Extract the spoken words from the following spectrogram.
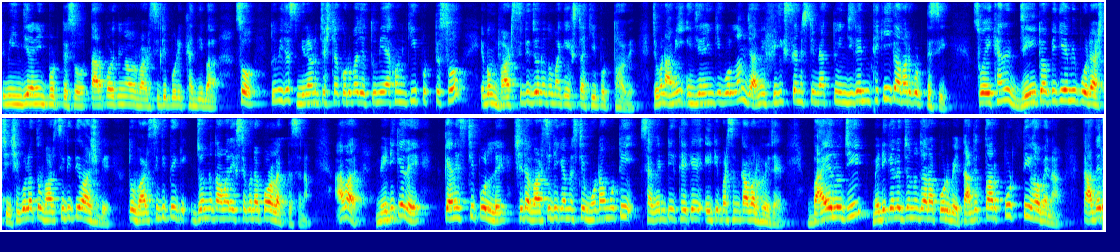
তুমি ইঞ্জিনিয়ারিং পড়তেছো, তারপরে তুমি আবার ভার্সিটি পরীক্ষা দিবা। সো তুমি জাস্ট মিলানোর চেষ্টা করবা যে তুমি এখন কি পড়তেছো এবং ভার্সিটির জন্য তোমাকে এক্সট্রা কি পড়তে হবে। যেমন আমি ইঞ্জিনিয়ারিং কি বললাম যে, আমি ফিজিক্স কেমিস্ট্রি ম্যাথ তো ইঞ্জিনিয়ারিং থেকেই কভার করতেছি। সো এখানে যেই টপিকে আমি পড়ে আসছি, সেগুলো তো ভার্সিটিতেও আসবে। তো ভার্সিটিতে জন্য তো আমার এক্সট্রা করে পড়া লাগতেছে না। আবার মেডিকেলে কেমিস্ট্রি পড়লে সেটা ভার্সিটি কেমিস্ট্রি মোটামুটি সেভেন্টি থেকে এইটি পার্সেন্ট কাভার হয়ে যায়। বায়োলজি মেডিকেলের জন্য যারা পড়বে, তাদের তো আর পড়তেই হবে না। তাদের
